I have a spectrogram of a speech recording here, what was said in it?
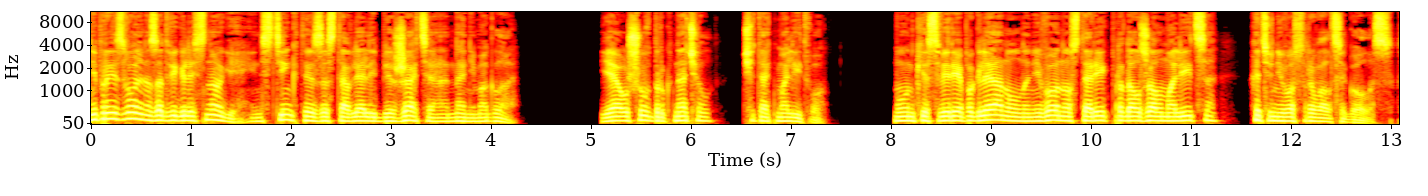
Непроизвольно задвигались ноги, инстинкты заставляли бежать, а она не могла. Я ушу вдруг начал читать молитву. Мунки свирепо глянул на него, но старик продолжал молиться, хоть у него срывался голос.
